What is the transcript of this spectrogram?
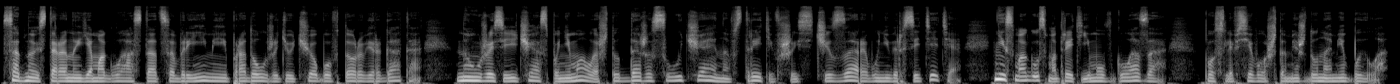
с одной стороны, я могла остаться в Риме и продолжить учебу в Торо-Вергата, но уже сейчас понимала, что даже случайно встретившись с Чезаре в университете, не смогу смотреть ему в глаза после всего, что между нами было.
